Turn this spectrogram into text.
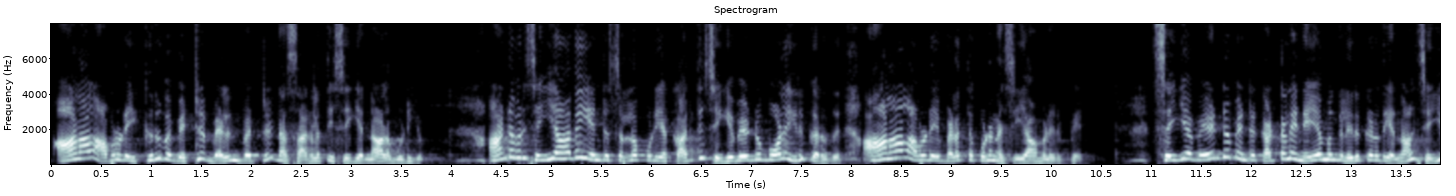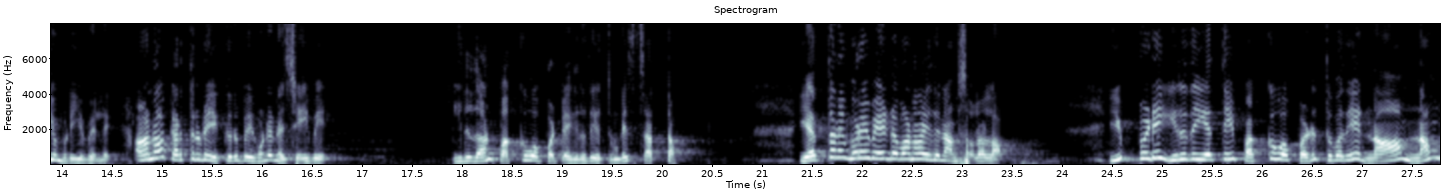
ஆனால் அவருடைய கிருபை பெற்று பலன் பெற்று நான் சகலத்தை செய்ய நாள முடியும். ஆண்டவர் செய்யாதே என்று சொல்லக்கூடிய கருத்தை செய்ய வேண்டும் போல இருக்கிறது. ஆனால் அவருடைய பலத்தை கூட நான் செய்யாமல் இருப்பேன். செய்ய வேண்டும் என்று கட்டளை நியமங்கள் இருக்கிறது என்னால் செய்ய முடியவில்லை. ஆனால் கர்த்தருடைய கிருபை கொண்டு நான் செய்வேன். இதுதான் பக்குவப்பட்ட இருதயத்தினுடைய சத்தம். எத்தனை முறை வேண்டுமானாலும் இதை நாம் சொல்லலாம். இப்படி இருதயத்தை பக்குவப்படுத்துவதே நாம் நம்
